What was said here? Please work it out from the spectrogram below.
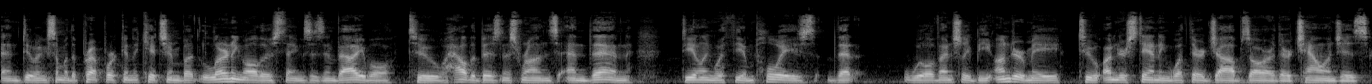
and doing some of the prep work in the kitchen, but learning all those things is invaluable to how the business runs and then dealing with the employees that will eventually be under me to understanding what their jobs are, their challenges,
